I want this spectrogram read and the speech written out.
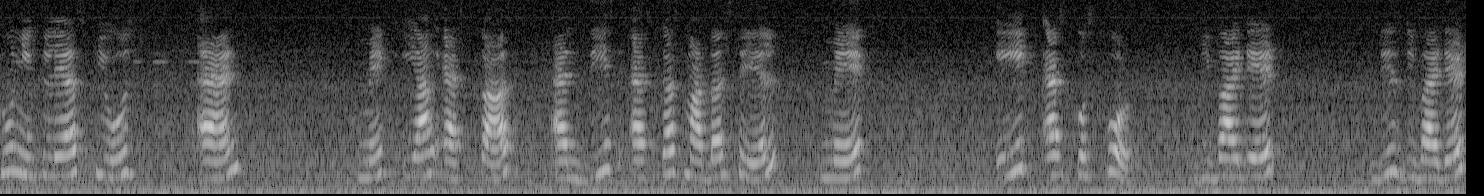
two nucleus fused and make young ascus and these ascus mother cell make 8 ascospore divided this divided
